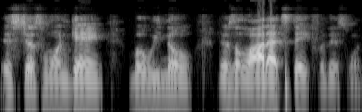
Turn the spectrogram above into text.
it's just one game. But we know there's a lot at stake for this one.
